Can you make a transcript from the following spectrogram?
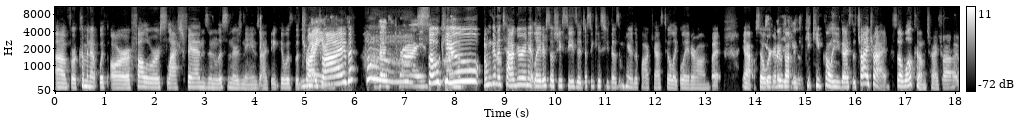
um, for coming up with our followers slash fans and listeners names. I think it was the Tri Man. Tribe. The Tri- So cute. I'm gonna tag her in it later so she sees it, just in case she doesn't hear the podcast till like later on. But yeah, so we're gonna really go- keep- keep calling you guys the Tri Tribe. So welcome, Tri Tribe. Tribe.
